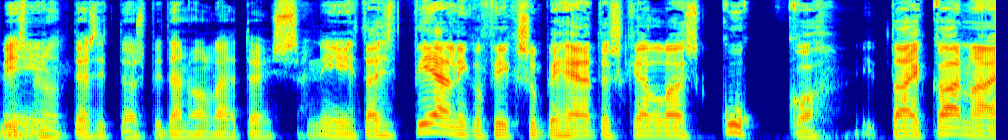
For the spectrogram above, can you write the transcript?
viisi Niin. minuuttia sitten olisi pitänyt olla jo töissä. Niin, tai sitten vielä niinku fiksumpi herätyskello olisi kukko tai kana,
